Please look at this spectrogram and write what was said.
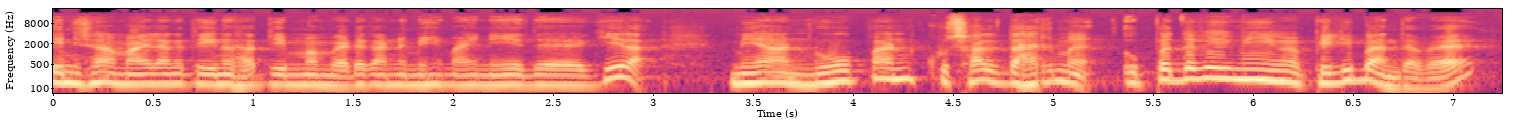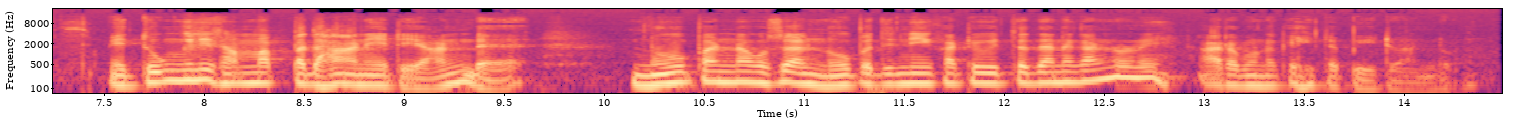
ඒ නිසා මයි ළඟ තියෙන සතියෙන් මම වැඩ ගන්න මෙහෙමයි නේද කියලා. මෙයා නූපන් කුසල් ධර්ම උපදවීම පිළිබඳව මේ තුන්වෙනි සම්මප්පදාහණයට යන්න නූපන්න කුසල් නූපදිනී කටයුත්ත දැනගන්න ඕනේ. අරමුණක හිත පීටවන්න ඕනේ.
